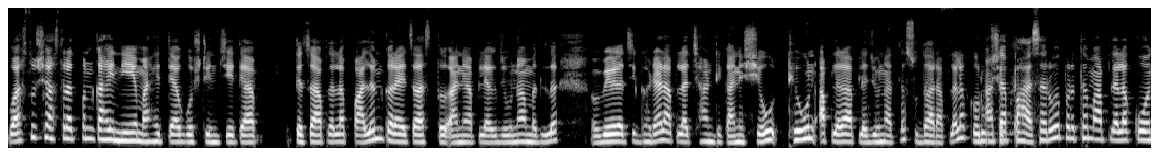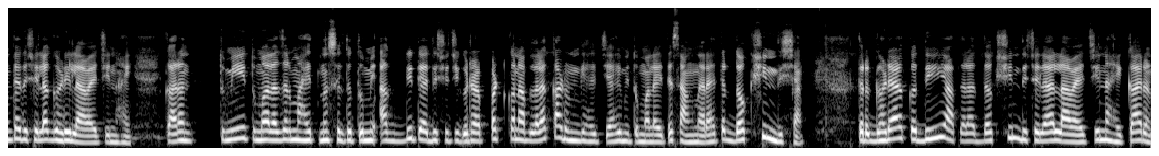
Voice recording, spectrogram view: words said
वास्तुशास्त्रात पण काही नियम आहेत त्या गोष्टींचे. त्या त्याचं आपल्याला पालन करायचं असतं आणि आपल्या जीवनामधलं वेळाची घड्याळ आपल्या छान ठिकाणी शेव ठेवून आपल्याला आपल्या जीवनातला सुधार आपल्याला करू आता पहा सर्वप्रथम आपल्याला कोणत्या दिशेला घडी लावायची नाही. कारण तुम्ही तुम्हाला जर माहीत नसेल तर तुम्ही अगदी त्या दिशेची घड्याळ पटकन आपल्याला काढून घ्यायची आहे. मी तुम्हाला इथे सांगणार आहे. तर दक्षिण दिशा. तर घड्याळ कधीही आपल्याला दक्षिण दिशेला लावायची नाही. कारण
